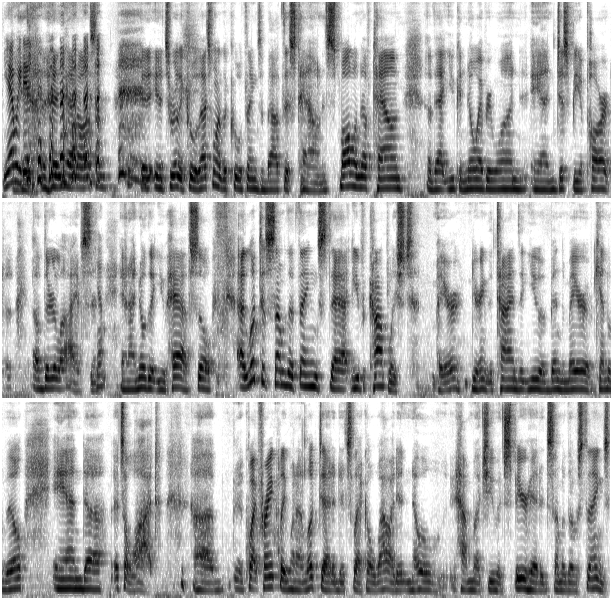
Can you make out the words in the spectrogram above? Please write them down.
yeah, we did. Isn't that awesome? It- It's really cool. That's one of the cool things about this town. It's a small enough town that you can know everyone and just be a part of their lives. And, Yep. and I know that you have. So I looked at some of the things that you've accomplished, Mayor, during the time that you have been the mayor of Kendallville. And uh, it's a lot. Uh, quite frankly, when I looked at it, it's like, oh, wow, I didn't know how much you had spearheaded some of those things.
